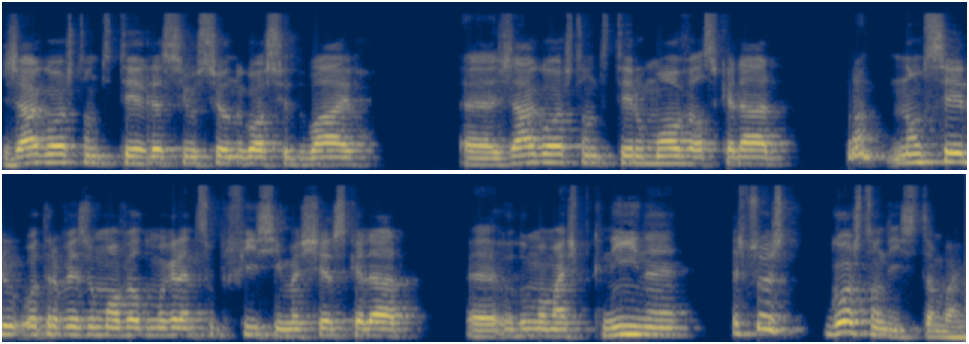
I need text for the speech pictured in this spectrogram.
já gostam de ter assim o seu negócio de bairro, uh, já gostam de ter o móvel, se calhar, pronto, não ser outra vez um móvel de uma grande superfície, mas ser se calhar uh, o de uma mais pequenina. As pessoas gostam disso também.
